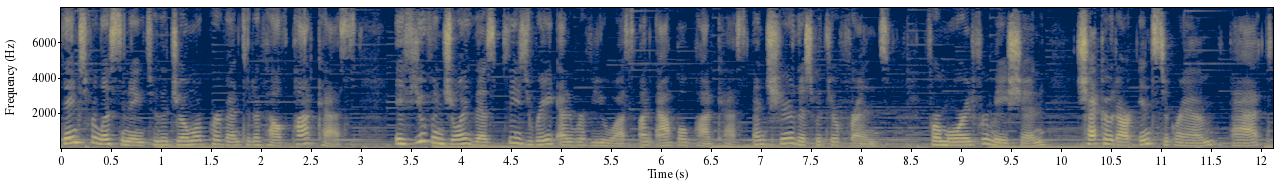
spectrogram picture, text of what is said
Thanks for listening to the JOWMA Preventative Health Podcast. If you've enjoyed this, please rate and review us on Apple Podcasts and share this with your friends. For more information, check out our Instagram at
